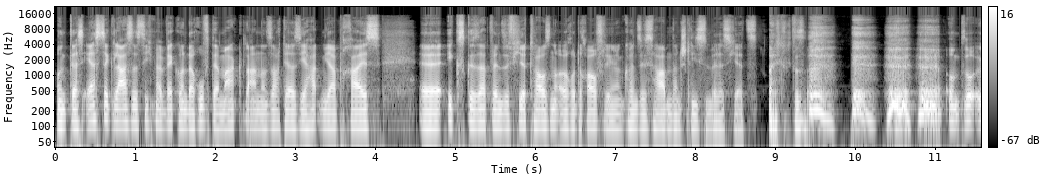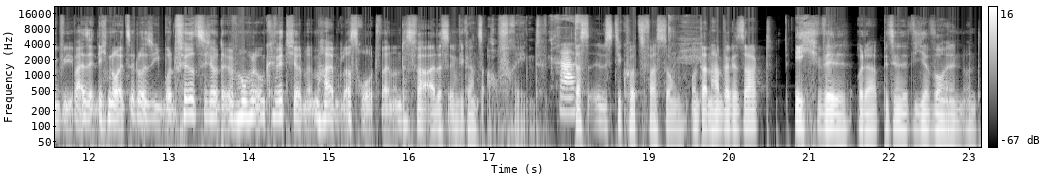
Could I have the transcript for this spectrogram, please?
und das erste Glas ist nicht mehr weg und da ruft der Makler an und sagt, ja, sie hatten ja Preis äh, X gesagt, wenn sie 4000 Euro drauflegen, dann können sie es haben, dann schließen wir das jetzt. Um so irgendwie, weiß ich nicht, 19.47 Uhr und im Hummel und Quittche und mit einem halben Glas Rotwein und das war alles irgendwie ganz aufregend. Krass. Das ist die Kurzfassung. Und dann haben wir gesagt, ich will oder beziehungsweise wir wollen. Und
